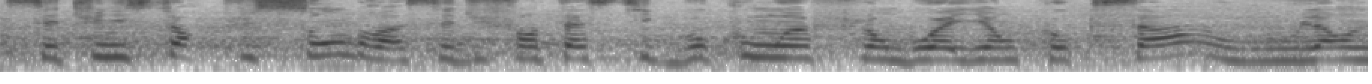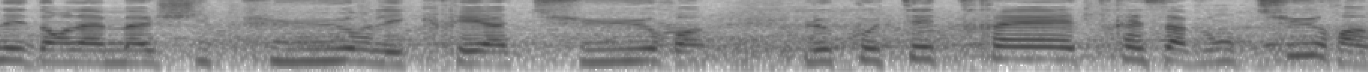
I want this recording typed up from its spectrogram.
c'est une histoire plus sombre, c'est du fantastique beaucoup moins flamboyant qu'Oxa, où là on est dans la magie pure, les créatures, le côté très, très aventure.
